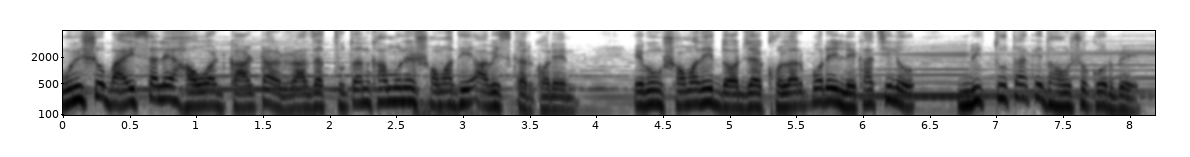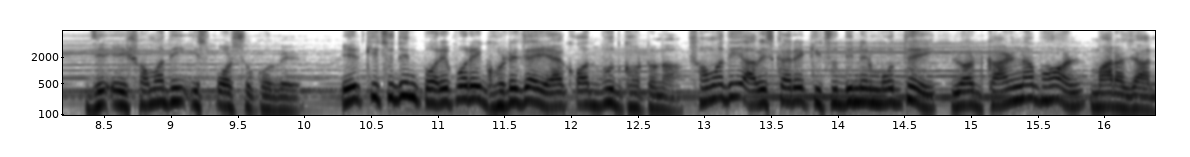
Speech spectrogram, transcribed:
উনিশশো বাইশ সালে হাওয়ার্ড কার্টার রাজা তুতান খামুনের সমাধি আবিষ্কার করেন এবং সমাধির দরজা খোলার পরেই লেখা ছিল, মৃত্যু তাকে ধ্বংস করবে, যে এই সমাধি স্পর্শ করবে। এর কিছুদিন পরে পরে ঘটে যায় এক অদ্ভুত ঘটনা। সমাধি আবিষ্কারের কিছুদিনের মধ্যেই লর্ড কার্নাভ হর্ন মারা যান,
